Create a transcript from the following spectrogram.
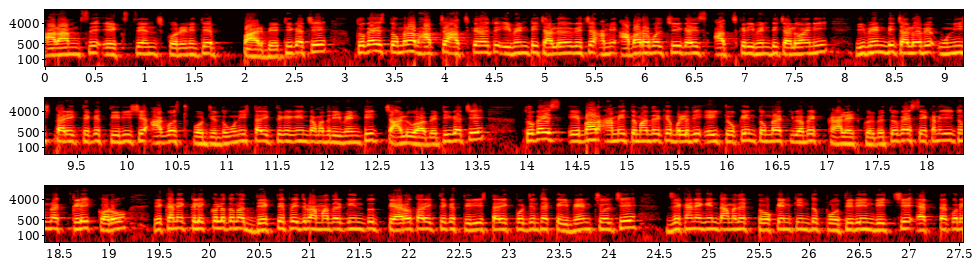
আরামসে এক্সচেঞ্জ করে নিতে পারবে, ঠিক আছে? তো গাইজ তোমরা ভাবছ আজকের হয়তো ইভেন্টটি চালু হয়ে গেছে, আমি আবারও বলছি গাইজ আজকের ইভেন্টটি চালু হয়নি। ইভেন্টটি চালু হবে উনিশ তারিখ থেকে তিরিশে আগস্ট পর্যন্ত। উনিশ তারিখ থেকে কিন্তু আমাদের ইভেন্টটি চালু হবে, ঠিক আছে? তো গাইজ এবার আমি তোমাদেরকে বলে দিই, এই টোকেন তোমরা কীভাবে কালেক্ট করবে? তো গাইজ এখানে যদি তোমরা ক্লিক করো, এখানে ক্লিক করলে তোমরা দেখতে পেয়ে যাবে আমাদের কিন্তু তেরো তারিখ থেকে তিরিশ তারিখ পর্যন্ত একটা ইভেন্ট চলছে, যেখানে কিন্তু আমাদের টোকেন কিন্তু প্রতিদিন দিচ্ছে, একটা করে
